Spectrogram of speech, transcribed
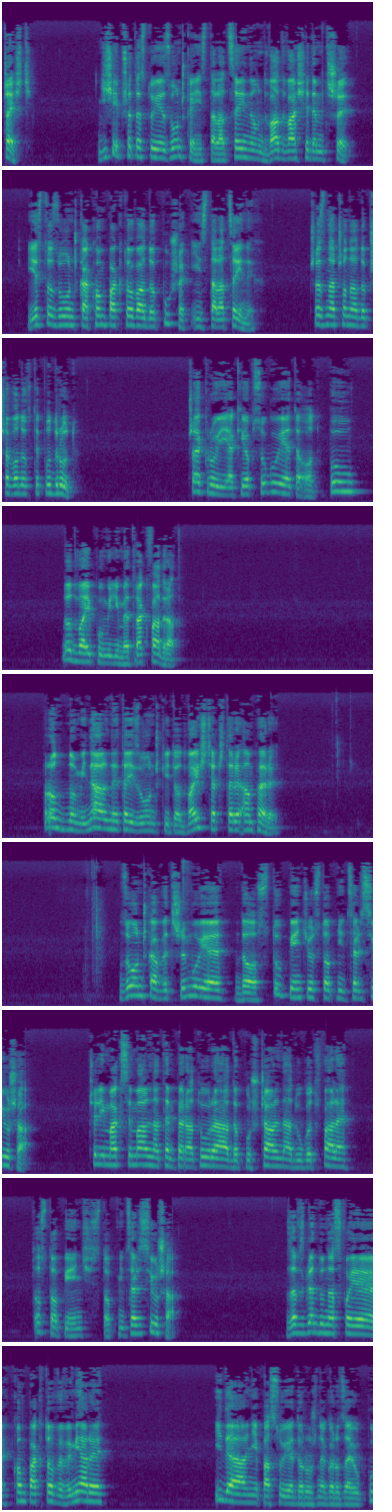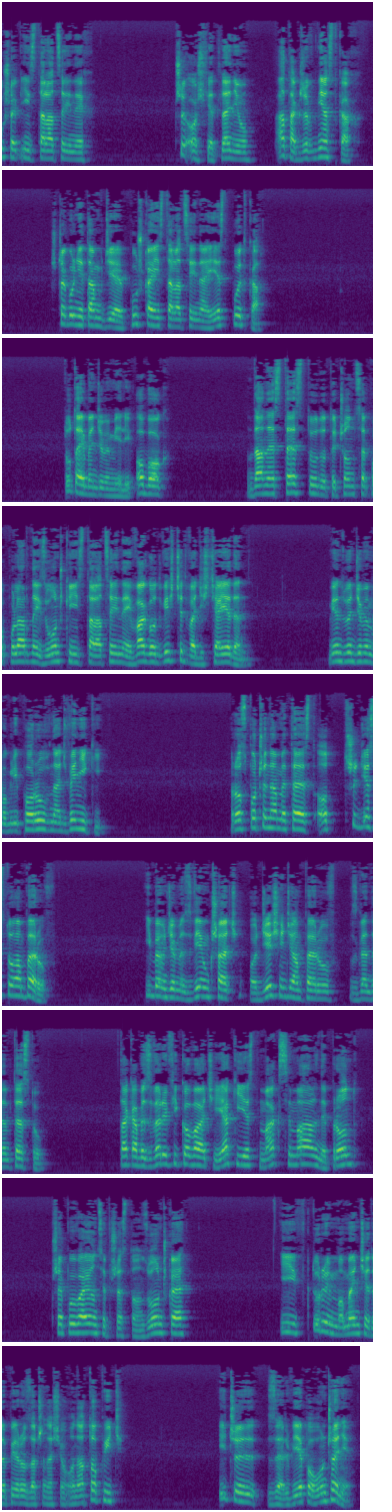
Cześć. Dzisiaj przetestuję złączkę instalacyjną 2273. Jest to złączka kompaktowa do puszek instalacyjnych, przeznaczona do przewodów typu drut. Przekrój jaki obsługuje to od 0,5 do 2,5 mm kwadrat. Prąd nominalny tej złączki to 24 A. Złączka wytrzymuje do 105 stopni Celsjusza, czyli maksymalna temperatura dopuszczalna długotrwale to 105 stopni Celsjusza. Ze względu na swoje kompaktowe wymiary idealnie pasuje do różnego rodzaju puszek instalacyjnych przy oświetleniu, a także w gniazdkach. Szczególnie tam, gdzie puszka instalacyjna jest płytka. Tutaj będziemy mieli obok dane z testu dotyczące popularnej złączki instalacyjnej Wago 221, więc będziemy mogli porównać wyniki. Rozpoczynamy test od 30 A i będziemy zwiększać o 10 A względem testu, tak aby zweryfikować jaki jest maksymalny prąd przepływający przez tą złączkę i w którym momencie dopiero zaczyna się ona topić i czy zerwie połączenie.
